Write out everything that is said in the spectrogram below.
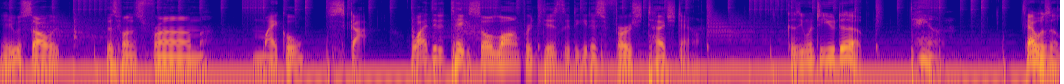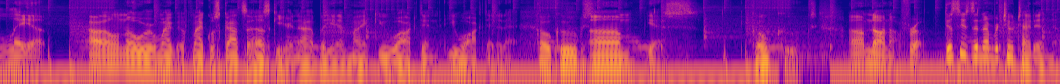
He was solid. This one's from Michael Scott. Why did it take so long for Dissly to get his first touchdown? Cause he went to UW. Damn. That was a layup. I don't know where Mike, if Michael Scott's a Husky or not, but yeah, Mike, you walked in. You walked into that. Go Cougs. Um, yes, go Cougs. Um, no, no, for real. This is the number two tight end now.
